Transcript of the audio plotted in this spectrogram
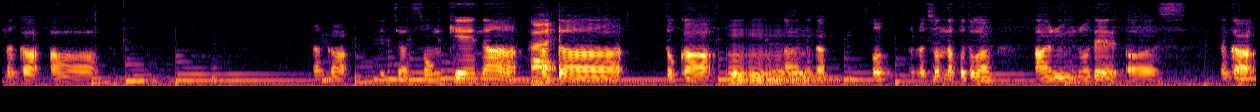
ーなんかあーなんかめっちゃ尊敬な方とか、うんうんうんうん。あなんかそそのそんなことがあるのであすなんか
